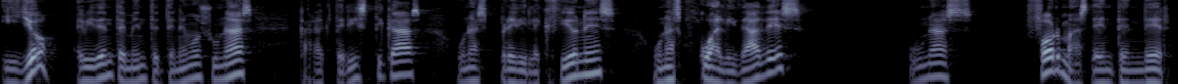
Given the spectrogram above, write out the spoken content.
y yo, evidentemente, tenemos unas características, unas predilecciones, unas cualidades, unas formas de entender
